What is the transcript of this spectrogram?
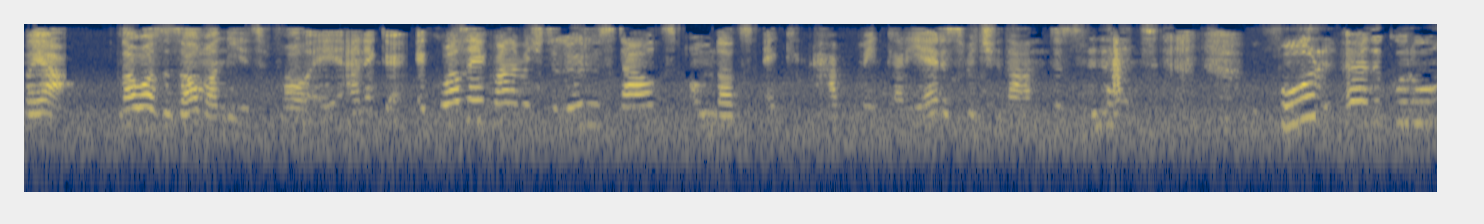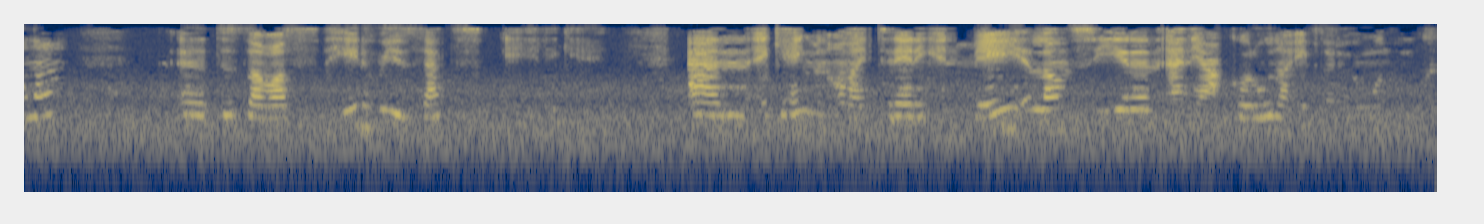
Maar ja, dat was dus allemaal niet het geval. En ik, ik was eigenlijk wel een beetje teleurgesteld, omdat ik heb mijn carrière switch gedaan, dus net voor uh, de corona. Uh, dus dat was geen goede zet. En ik ging mijn online training in mei lanceren. En ja, corona heeft daar gewoon ook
